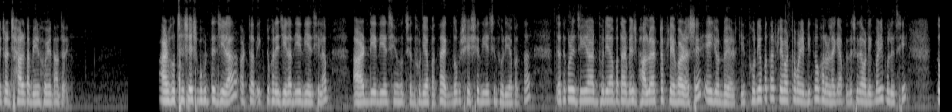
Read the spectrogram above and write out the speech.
এটার ঝালটা বের হয়ে না যায়। আর হচ্ছে শেষ মুহূর্তে জিরা, অর্থাৎ একটুখানি জিরা দিয়ে দিয়েছিলাম। আর দিয়ে দিয়েছি হচ্ছে ধনিয়া পাতা, একদম শেষে দিয়েছি ধনিয়া পাতা। যাতে করে জিরা আর ধনিয়া পাতার বেশ ভালো একটা ফ্লেভার আসে, এই জন্যই আর কি। ধনিয়া পাতার ফ্লেভার তো আমার এমনিতেও ভালো লাগে, আপনাদের সাথে অনেকবারই বলেছি। তো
